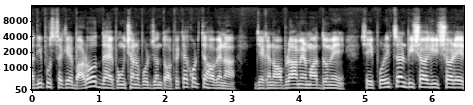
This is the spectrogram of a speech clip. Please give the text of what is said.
আদি পুস্তকের বারো অধ্যায় পৌঁছানো পর্যন্ত অপেক্ষা করতে হবে না, যেখানে অব্রাহামের মাধ্যমে সেই পরিত্রাণ বিষয়ক ঈশ্বরের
